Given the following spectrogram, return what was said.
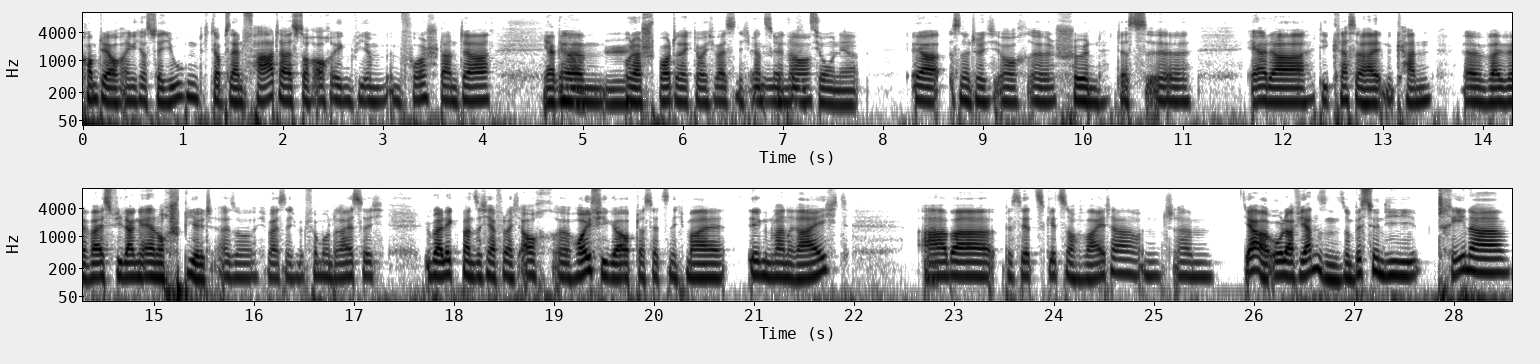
kommt er auch eigentlich aus der Jugend. Ich glaube, sein Vater ist doch auch irgendwie im, im Vorstand da ja, genau. ähm, Mhm. oder Sportdirektor, ich weiß nicht ganz genau. Position, ja. Ja, ist natürlich auch äh, schön, dass äh, er da die Klasse halten kann, äh, weil wer weiß, wie lange er noch spielt. Also ich weiß nicht, mit 35 überlegt man sich ja vielleicht auch äh, häufiger, ob das jetzt nicht mal irgendwann reicht. Aber bis jetzt geht's noch weiter und ähm, ja, Olaf Jansen, so ein bisschen die Trainer,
